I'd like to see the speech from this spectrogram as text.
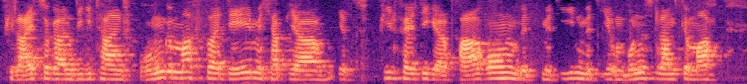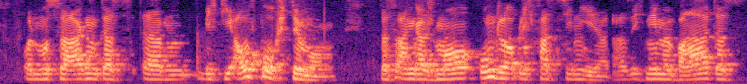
vielleicht sogar einen digitalen Sprung gemacht seitdem. Ich habe ja jetzt vielfältige Erfahrungen mit, mit Ihnen, mit Ihrem Bundesland gemacht und muss sagen, dass ähm, mich die Aufbruchstimmung, das Engagement unglaublich fasziniert. Also ich nehme wahr, dass,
